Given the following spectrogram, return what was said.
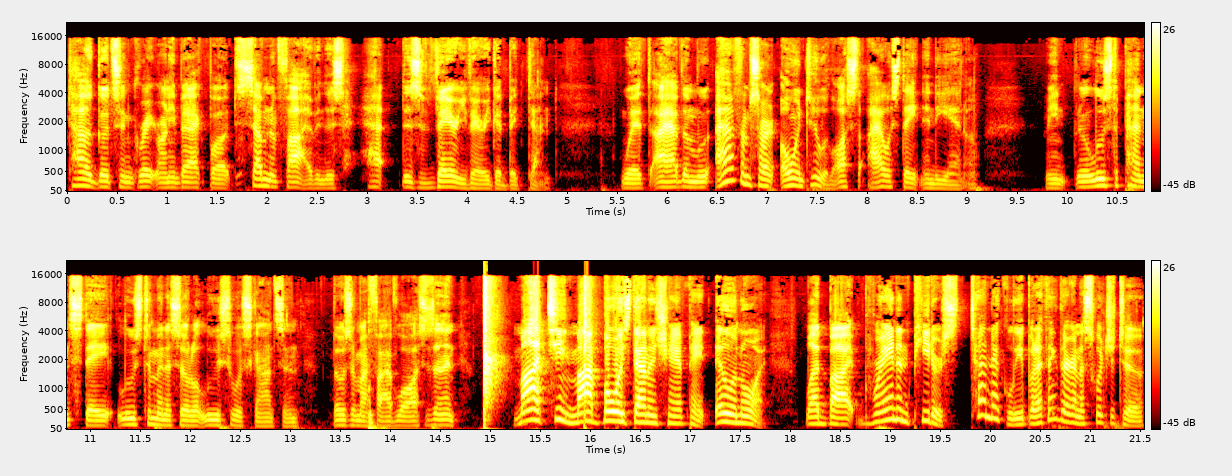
Tyler Goodson, great running back, but seven and five in this ha- this very very good Big Ten. With I have them I have them starting zero and two, lost to Iowa State and Indiana. I mean, they'll lose to Penn State, lose to Minnesota, lose to Wisconsin. Those are my five losses, and then my team, my boys down in Champaign, Illinois, led by Brandon Peters, technically, but I think they're going to switch it to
